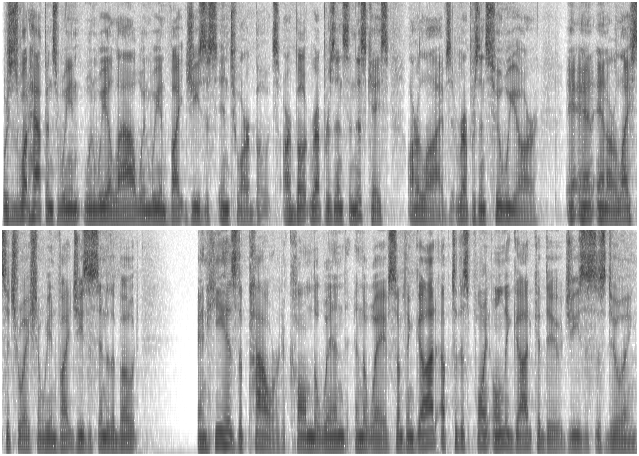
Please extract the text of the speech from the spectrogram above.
Which is what happens when, when we allow, when we invite Jesus into our boats. Our boat represents, in this case, our lives. It represents who we are and, and our life situation. We invite Jesus into the boat, and he has the power to calm the wind and the waves, something God, up to this point, only God could do. Jesus is doing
